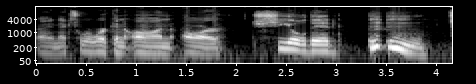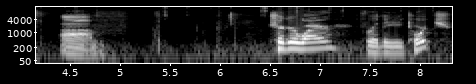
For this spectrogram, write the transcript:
All right, next we're working on our shielded um, trigger wire for the torch.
